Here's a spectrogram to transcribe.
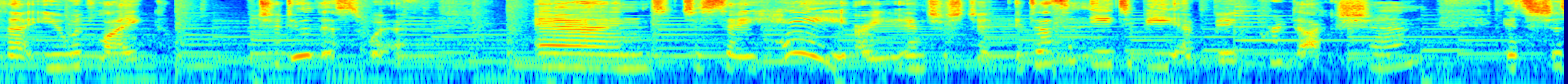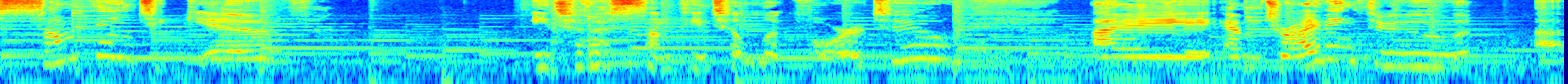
that you would like to do this with and to say, hey, are you interested? It doesn't need to be a big production, it's just something to give each of us something to look forward to. I am driving through uh,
